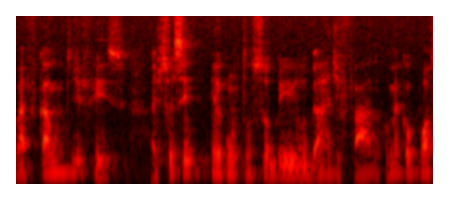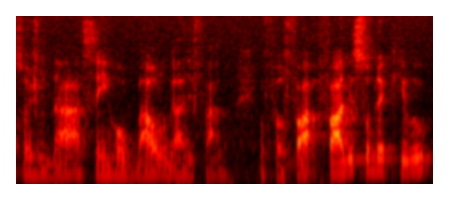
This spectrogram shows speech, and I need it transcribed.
vai ficar muito difícil. As pessoas sempre perguntam sobre lugar de fala. Como é que eu posso ajudar sem roubar o lugar de fala? Eu falo, fale sobre aquilo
